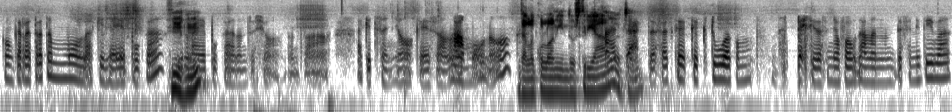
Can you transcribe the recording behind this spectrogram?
com que retrata molt aquella època, i Mhm. l'època, doncs això, doncs a, aquest senyor que és l'amo, no? de la colònia industrial, etc. Exacte, saps que, que actua com una espècie de senyor feudal en definitiva,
